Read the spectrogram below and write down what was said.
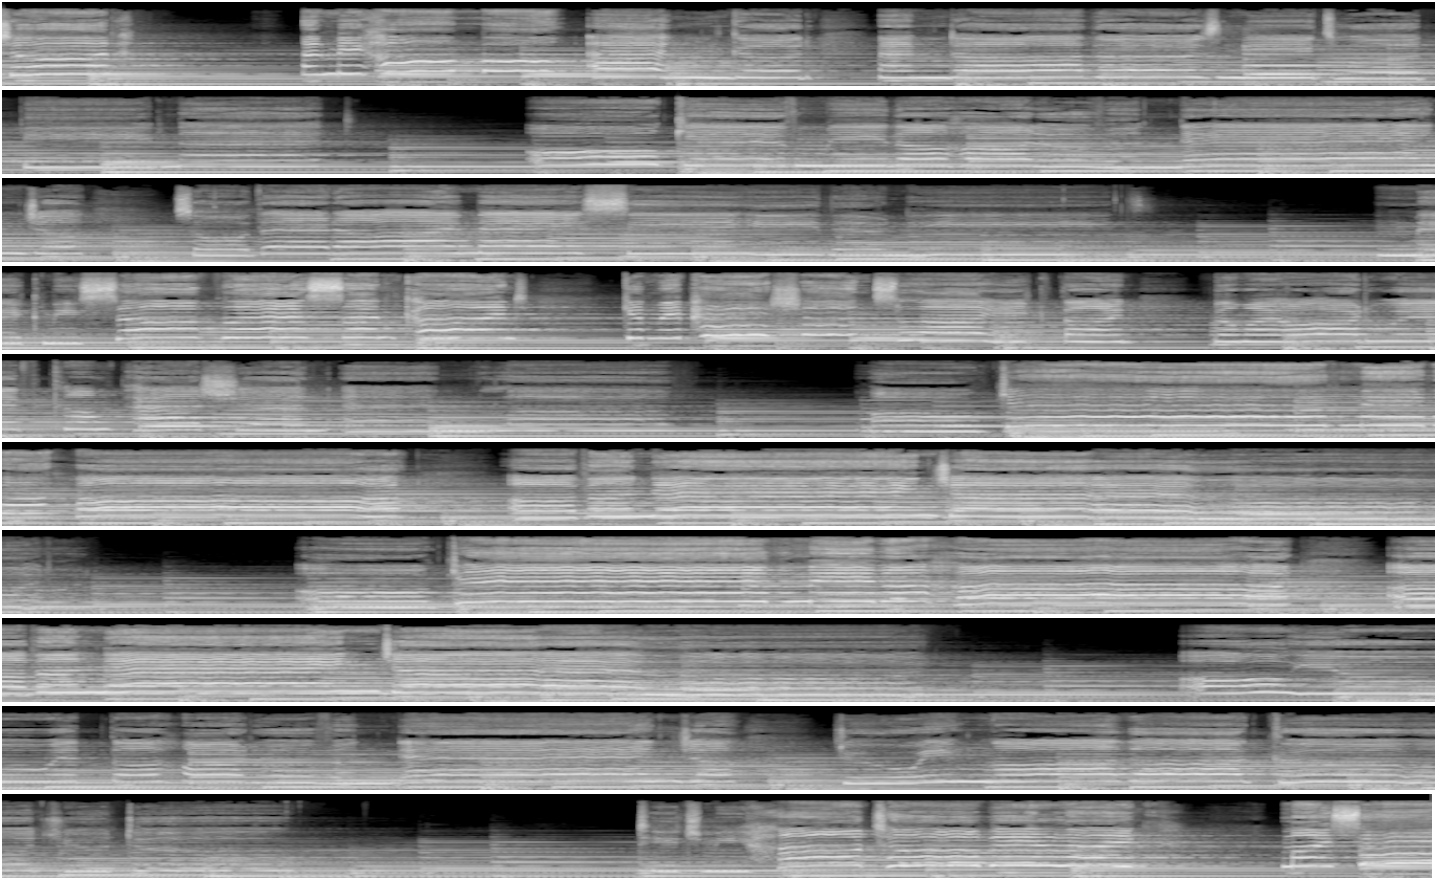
should and be humble and good, and others' needs would be met. Oh, give me the heart of an angel so that I may see their needs. Make me selfless and kind, give me patience. Okay. say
